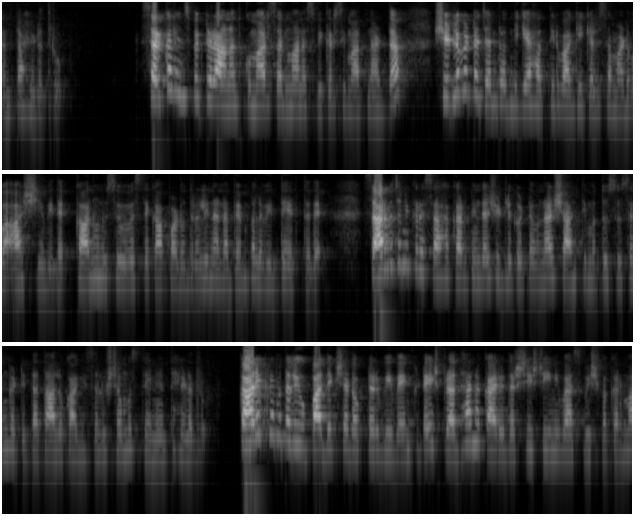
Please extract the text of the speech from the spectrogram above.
ಅಂತ ಹೇಳಿದರು. ಸರ್ಕಲ್ ಇನ್ಸ್ಪೆಕ್ಟರ್ ಆನಂದ್ ಕುಮಾರ್ ಸನ್ಮಾನ ಸ್ವೀಕರಿಸಿ ಮಾತನಾಡ್ತಾ, ಶಿಡ್ಲಘಟ್ಟ ಜನರೊಂದಿಗೆ ಹತ್ತಿರವಾಗಿ ಕೆಲಸ ಮಾಡುವ ಆಶಯವಿದೆ. ಕಾನೂನು ಸುವ್ಯವಸ್ಥೆ ಕಾಪಾಡುವುದರಲ್ಲಿ ನನ್ನ ಬೆಂಬಲವಿದ್ದೇ ಇರ್ತದೆ. ಸಾರ್ವಜನಿಕರ ಸಹಕಾರದಿಂದ ಶಿಡ್ಲಘಟ್ಟವನ್ನು ಶಾಂತಿ ಮತ್ತು ಸುಸಂಘಟಿತ ತಾಲೂಕಾಗಿಸಲು ಶ್ರಮಿಸುತ್ತೇನೆ ಅಂತ ಹೇಳಿದರು. ಕಾರ್ಯಕ್ರಮದಲ್ಲಿ ಉಪಾಧ್ಯಕ್ಷ ಡಾಕ್ಟರ್ ವಿ ವೆಂಕಟೇಶ್, ಪ್ರಧಾನ ಕಾರ್ಯದರ್ಶಿ ಶ್ರೀನಿವಾಸ್ ವಿಶ್ವಕರ್ಮ,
